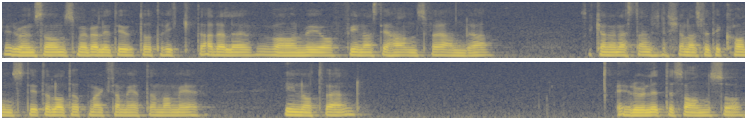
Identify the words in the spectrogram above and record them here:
Är du en sån som är väldigt utåtriktad eller van vid att finnas till hands för andra så kan det nästan kännas lite konstigt att låta uppmärksamheten vara mer inåtvänd. Är du lite sån så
